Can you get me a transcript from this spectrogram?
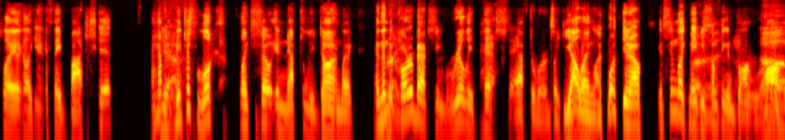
play, like if they botched it, I haven't. Yeah. It just looked like so ineptly done. Like, and then the quarterback seemed really pissed afterwards, like yelling, like "What?" You know, it seemed like maybe really? something had gone wrong.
